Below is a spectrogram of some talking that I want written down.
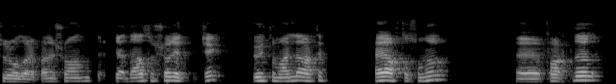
süre olarak. Hani şu an ya daha sonra şöyle etmeyecek. Büyük ihtimalle artık her hafta sonu e, farklı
